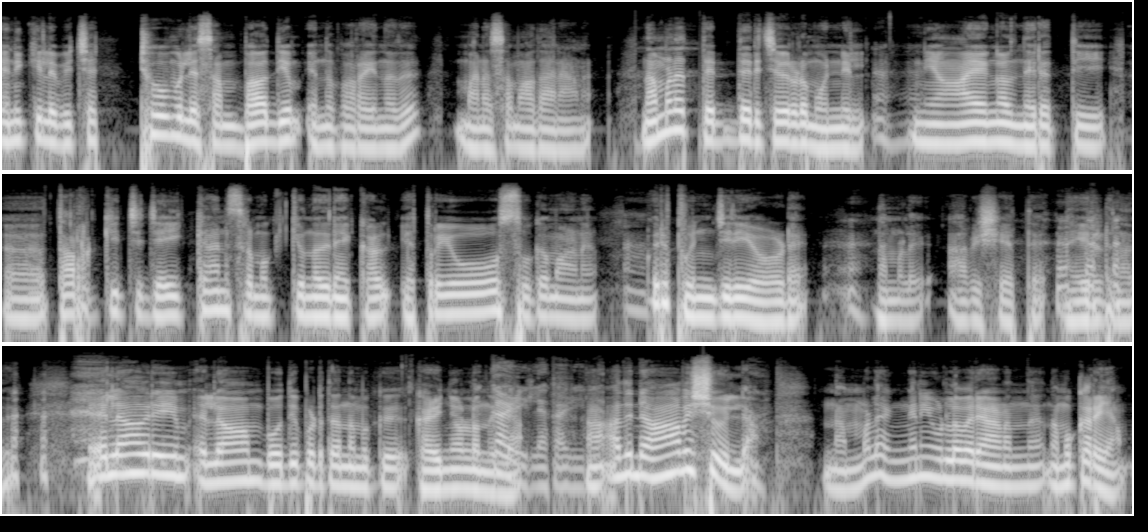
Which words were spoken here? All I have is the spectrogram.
എനിക്ക് ലഭിച്ച ഏറ്റവും വലിയ സമ്പാദ്യം എന്ന് പറയുന്നത് മനസമാധാനമാണ് നമ്മളെ തെറ്റിദ്ധരിച്ചവരുടെ മുന്നിൽ ന്യായങ്ങൾ നിരത്തി തർക്കിച്ച് ജയിക്കാൻ ശ്രമിക്കുന്നതിനേക്കാൾ എത്രയോ സുഖമാണ് ഒരു പുഞ്ചിരിയോടെ. നമ്മൾ ആ വിഷയത്തെ നേരിടുന്നത്. എല്ലാവരെയും എല്ലാം ബോധ്യപ്പെടുത്താൻ നമുക്ക് കഴിഞ്ഞോളന്നില്ല അതിന്റെ ആവശ്യമില്ല. നമ്മൾ എങ്ങനെയുള്ളവരാണെന്ന് നമുക്കറിയാം.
